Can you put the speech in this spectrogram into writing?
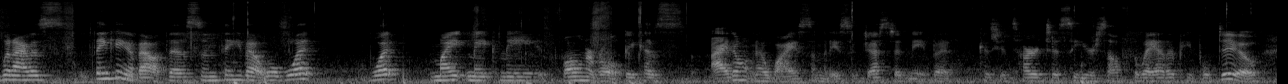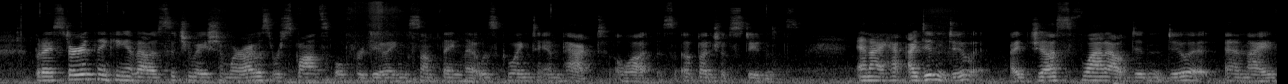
when I was thinking about this and thinking about well what what might make me vulnerable because I don't know why somebody suggested me, but because it's hard to see yourself the way other people do. But I started thinking about a situation where I was responsible for doing something that was going to impact a lot, a bunch of students, and I ha- I didn't do it. I just flat out didn't do it, and I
